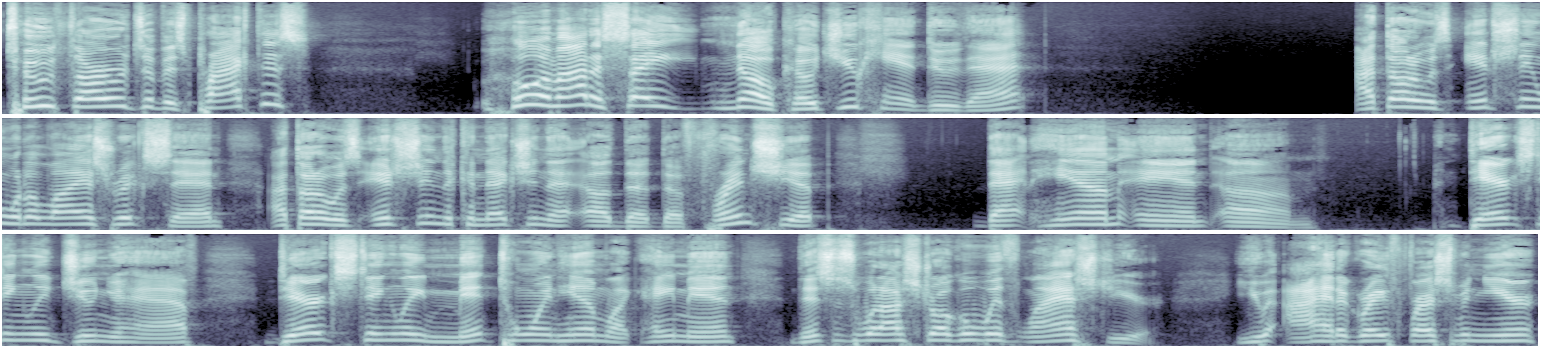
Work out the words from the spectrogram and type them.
two thirds of his practice, who am I to say, no, coach, you can't do that? I thought it was interesting what Elias Ricks said. I thought it was interesting the connection that uh, the the friendship that him and um, Derek Stingley Jr. have Derek Stingley mentoring him, like, hey man, this is what I struggled with last year. You I had a great freshman year.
